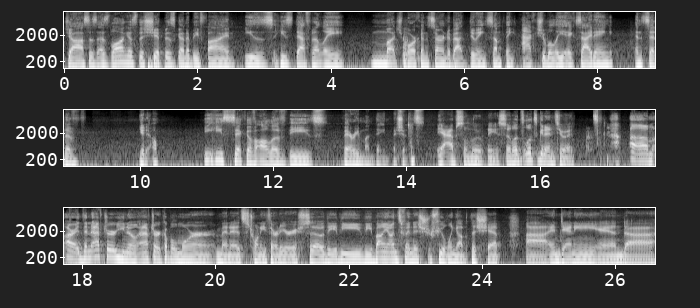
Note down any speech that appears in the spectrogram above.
Joss is as long as the ship is going to be fine. He's he's definitely much more concerned about doing something actually exciting instead of, you know, he, he's sick of all of these very mundane missions. Yeah, absolutely. So let's let's get into it. Um, all right, then after you know after a couple more minutes, 20, 30 or so, the the the Bions finish fueling up the ship, uh, and Danny and uh,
